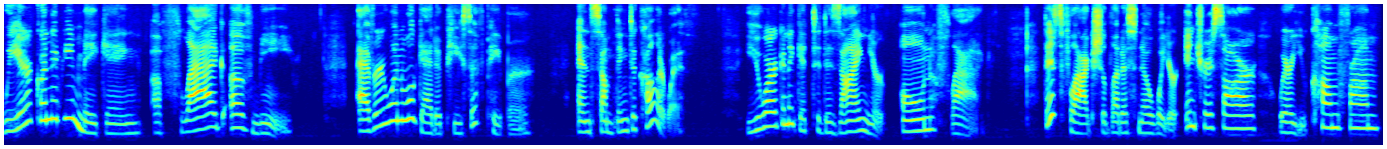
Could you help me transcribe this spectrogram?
We are going to be making a flag of me. Everyone will get a piece of paper and something to color with. You are going to get to design your own flag. This flag should let us know what your interests are, where you come from,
